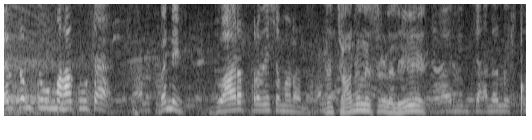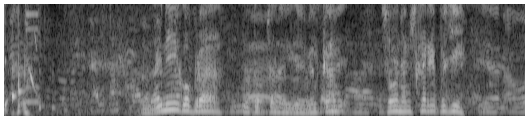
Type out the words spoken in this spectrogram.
ವೆಲ್ಕಮ್ ಟು ಮಹಾಕೂಟ. ಬನ್ನಿ ದ್ವಾರ ಪ್ರವೇಶ ಮಾಡೋಣ. ನನ್ನ ಚಾನಲ್ ಹೆಸರಲ್ಲಿ ನಿಮ್ಮ ಚಾನಲ್. ವಿನಿ ಗೊಬ್ಬರ ಯೂಟ್ಯೂಬ್ ಚಾನಲ್ಗೆ ವೆಲ್ಕಮ್. ಸೊ ನಮಸ್ಕಾರ ಅಪ್ಪಾಜಿ. ನಾವು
